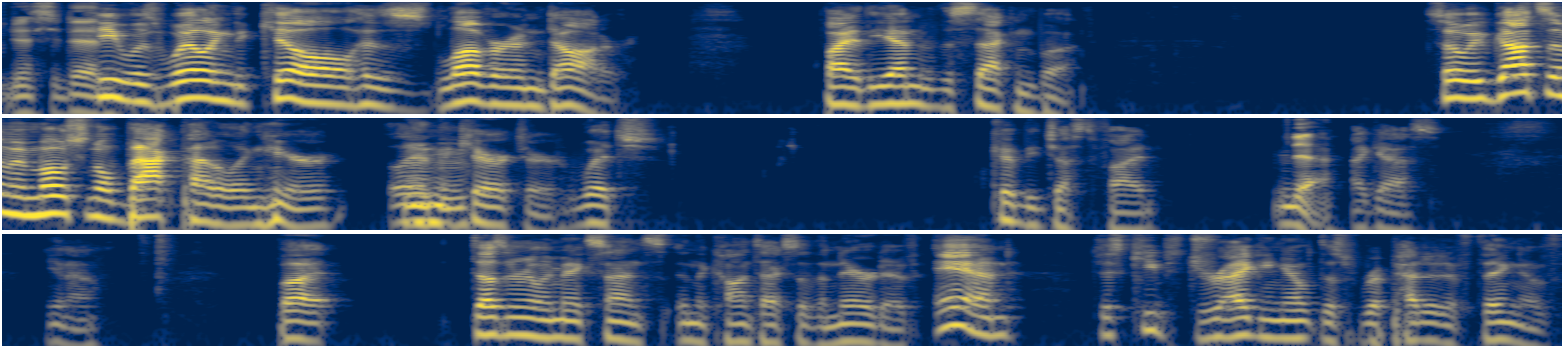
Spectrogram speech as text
yes, he did. he was willing to kill his lover and daughter by the end of the second book. So we've got some emotional backpedaling here in the Mhm. character, which could be justified. Yeah, I guess. You know. But doesn't really make sense in the context of the narrative and just keeps dragging out this repetitive thing of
